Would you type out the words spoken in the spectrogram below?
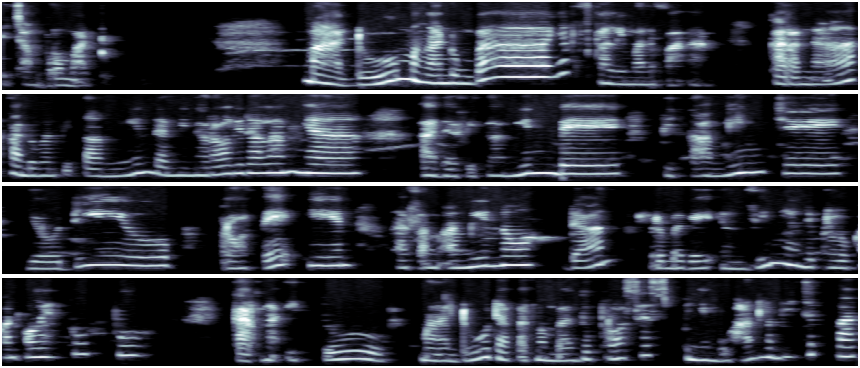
dicampur madu. Madu mengandung banyak sekali manfaat karena kandungan vitamin dan mineral di dalamnya. Ada vitamin B, vitamin C, yodium, protein, asam amino, dan berbagai enzim yang diperlukan oleh tubuh. Karena itu, madu dapat membantu proses penyembuhan lebih cepat.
